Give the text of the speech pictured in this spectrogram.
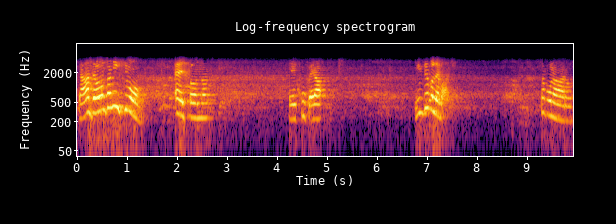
Galante da lontanissimo. Elton. Recupera. Invia con le mani. Saponaro.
